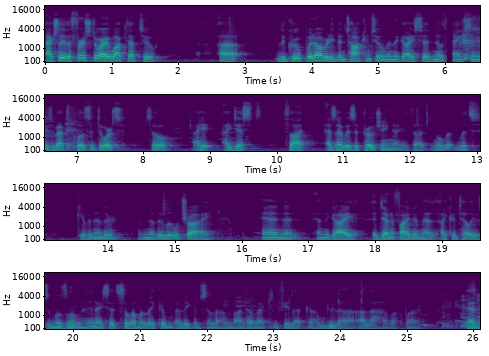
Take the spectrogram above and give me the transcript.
Actually, the first door I walked up to, uh, the group had already been talking to him, and the guy said, No thanks, and he was about to close the doors. So I, I just thought, as I was approaching, I thought, Well, let, us give another, another little try. And, uh, and the guy identified him as I could tell he was a Muslim, and I said, Salam alaikum, alaikum salam, madhava alhamdulillah, Allah akbar. And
